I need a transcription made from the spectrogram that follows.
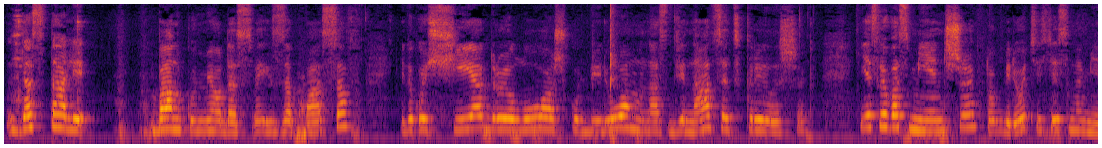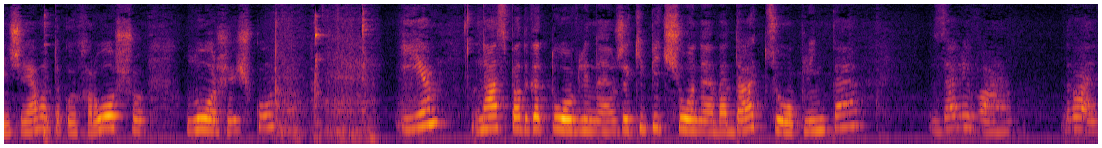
достали банку меда своих запасов. И такую щедрую ложку берем. У нас 12 крылышек. Если у вас меньше, то берете, естественно, меньше. Я вот такую хорошую ложечку. И у нас подготовленная, уже кипяченая вода, тепленькая. Заливаем. Давай.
